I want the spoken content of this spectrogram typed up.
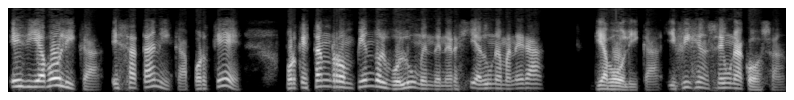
es diabólica, es satánica. ¿Por qué? Porque están rompiendo el volumen de energía de una manera diabólica. Y fíjense una cosa,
